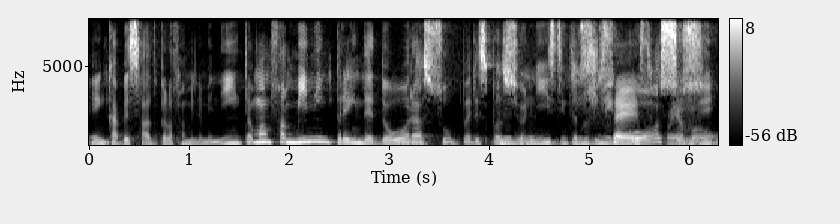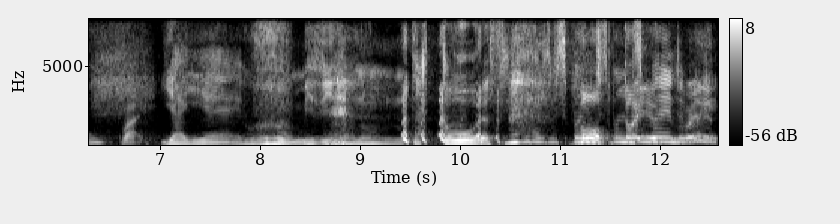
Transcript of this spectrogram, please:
é encabeçado pela família Menin. Então, uma família empreendedora, super expansionista em termos de, de negócios. E, e aí é. Uh, me vi num, num trator, assim, expande, expande, expande.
